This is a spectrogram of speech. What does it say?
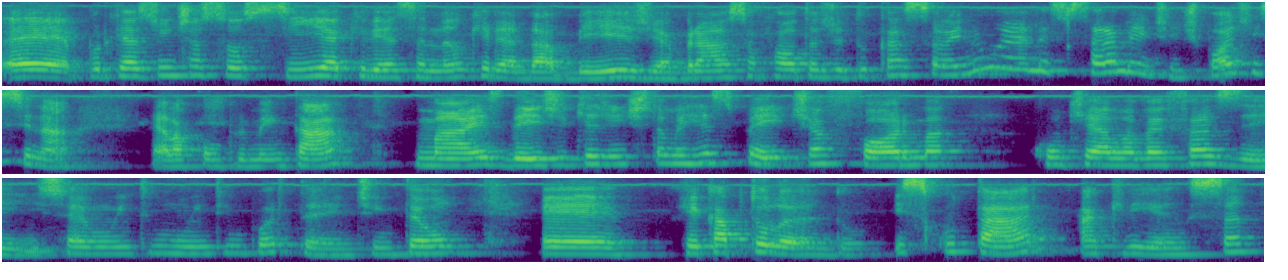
é porque a gente associa a criança não querer dar beijo e abraço à falta de educação, e não é necessariamente. A gente pode ensinar ela a cumprimentar, mas desde que a gente também respeite a forma com que ela vai fazer. Isso é muito, muito importante. Então, é, recapitulando, escutar a criança,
